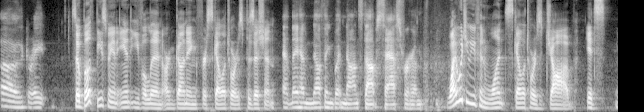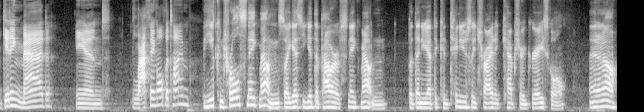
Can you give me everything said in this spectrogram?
Oh, it's great. So both Beastman and Evil-Lyn are gunning for Skeletor's position. And they have nothing but nonstop sass for him. Why would you even want Skeletor's job? It's getting mad and laughing all the time. He controls Snake Mountain, so I guess you get the power of Snake Mountain, but then you have to continuously try to capture Grayskull. I don't know.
